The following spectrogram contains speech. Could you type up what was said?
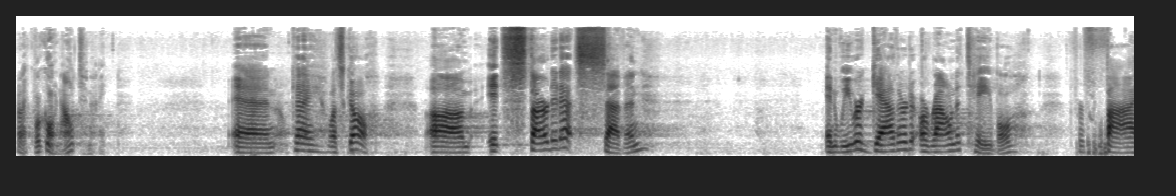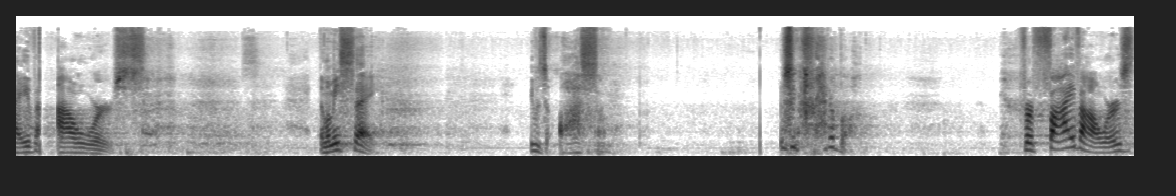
We're like, we're going out tonight. And okay, let's go. Um, it started at 7, and we were gathered around a table for five hours. And let me say, it was awesome. It was incredible. For five hours,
